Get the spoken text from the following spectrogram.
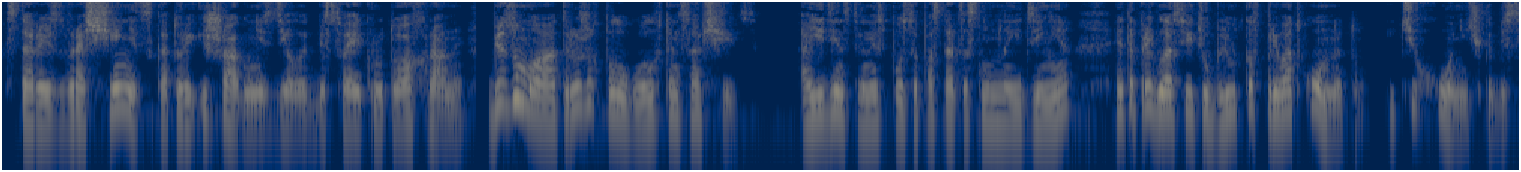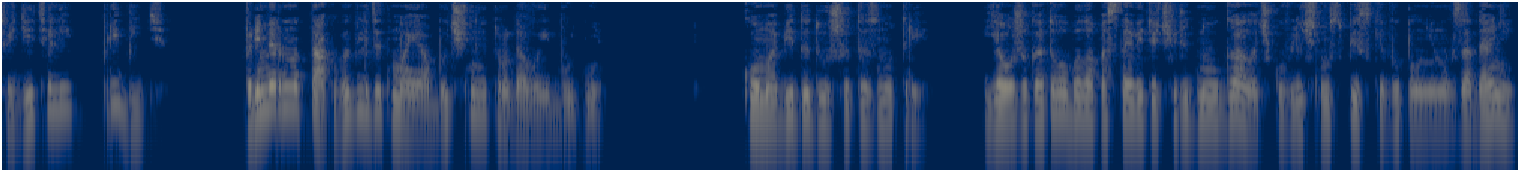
старый извращенец, который и шагу не сделает без своей крутой охраны, без ума от рыжих полуголых танцовщиц. А единственный способ остаться с ним наедине – это пригласить ублюдка в приват-комнату и тихонечко, без свидетелей, прибить. Примерно так выглядят мои обычные трудовые будни. Ком обиды душит изнутри. Я уже готова была поставить очередную галочку в личном списке выполненных заданий,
